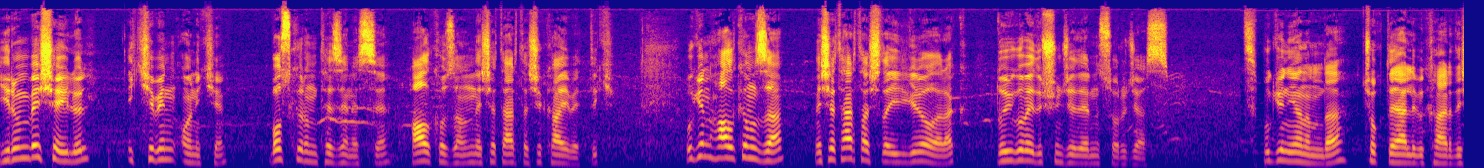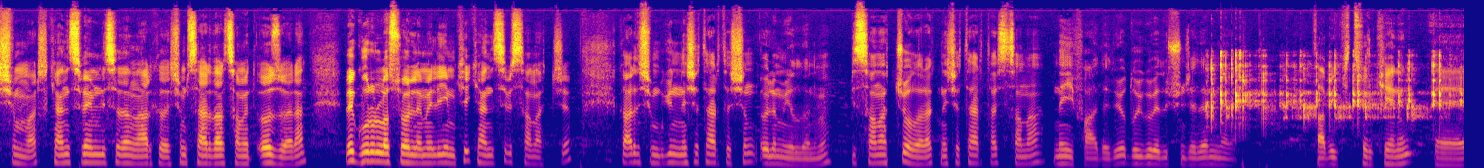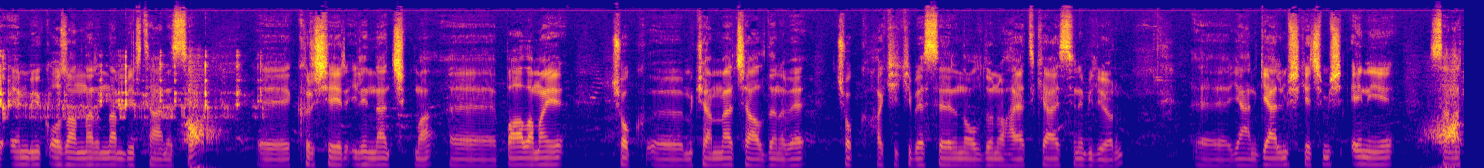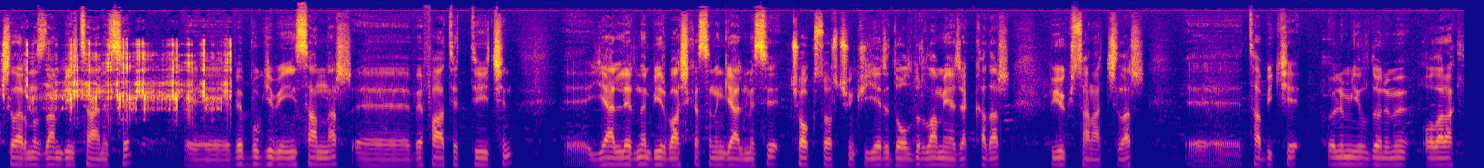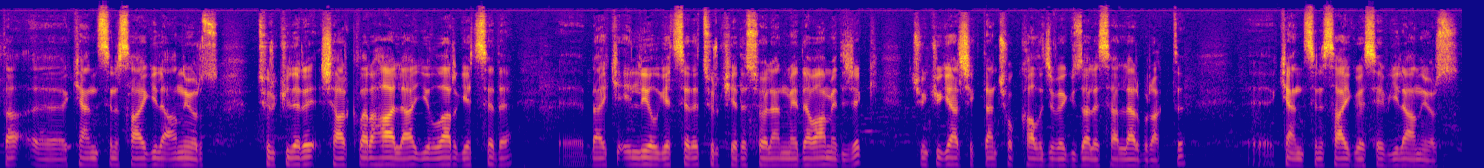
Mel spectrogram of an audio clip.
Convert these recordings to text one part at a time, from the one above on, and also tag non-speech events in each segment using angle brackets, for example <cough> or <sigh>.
25 Eylül 2012 Bozkır'ın tezenesi Halk Ozanı Neşet Ertaş'ı kaybettik. Bugün halkımıza Neşet Ertaş'la ilgili olarak duygu ve düşüncelerini soracağız. Bugün yanımda çok değerli bir kardeşim var. Kendisi benim liseden arkadaşım Serdar Samet Özveren ve gururla söylemeliyim ki kendisi bir sanatçı. Kardeşim bugün Neşet Ertaş'ın ölüm yıl. Bir sanatçı olarak Neşet Ertaş sana ne ifade ediyor? Duygu ve düşüncelerin neler? Tabii ki Türkiye'nin e, en büyük ozanlarından bir tanesi. E, Kırşehir ilinden çıkma, e, bağlamayı çok e, mükemmel çaldığını ve çok hakiki bestelerin olduğunu, hayat hikayesini biliyorum. E, yani gelmiş geçmiş en iyi sanatçılarımızdan bir tanesi. E, ve bu gibi insanlar e, vefat ettiği için e, yerlerine bir başkasının gelmesi çok zor. Çünkü yeri doldurulamayacak kadar büyük sanatçılar. E, tabii ki ölüm yıl dönümü olarak da e, kendisini saygıyla anıyoruz. Türküleri, şarkıları hala yıllar geçse de e, belki 50 yıl geçse de Türkiye'de söylenmeye devam edecek. Çünkü gerçekten çok kalıcı ve güzel eserler bıraktı. E, kendisini saygı ve sevgiyle anıyoruz.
